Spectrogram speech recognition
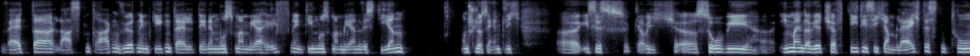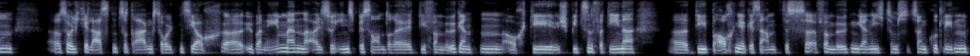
weiter Lasten tragen würden. Im Gegenteil, denen muss man mehr helfen, in die muss man mehr investieren. Und schlussendlich ist es, glaube ich, äh, so wie äh, immer in der Wirtschaft, die, die sich am leichtesten tun, solche Lasten zu tragen, sollten sie auch übernehmen. Also insbesondere die Vermögenden, auch die Spitzenverdiener, die brauchen ihr gesamtes Vermögen ja nicht, um sozusagen gut leben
